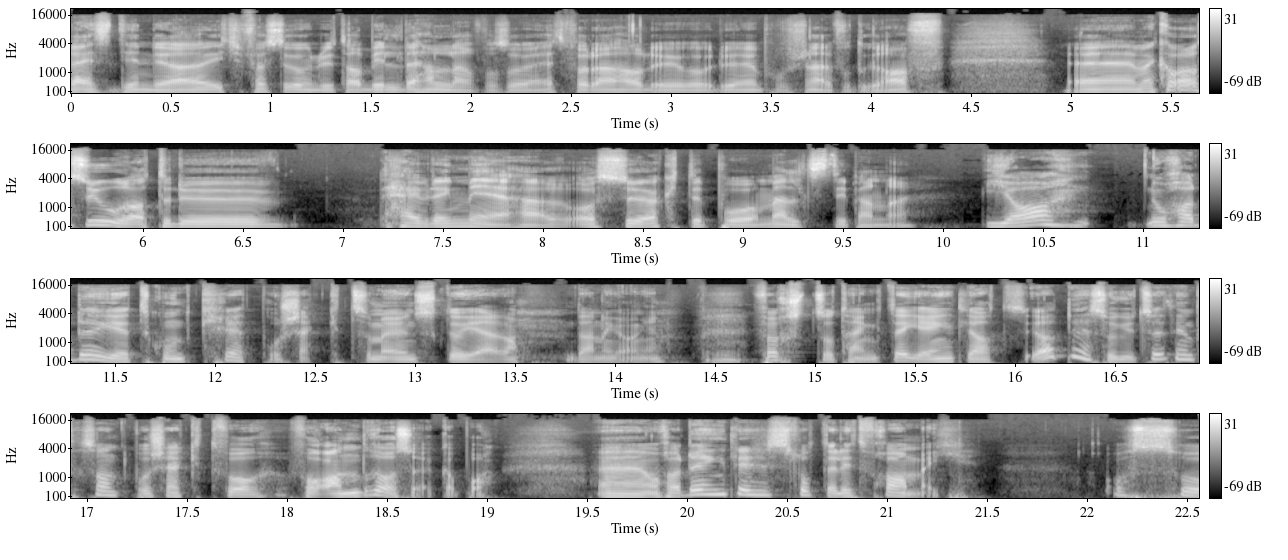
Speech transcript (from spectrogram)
reiser til India, ikke første gang du tar bilde heller, for så vidt, for da har du jo, du er en profesjonell fotograf. Uh, men hva var det som gjorde at du heiv deg med her og søkte på Meldt-stipendet? Ja, nå hadde jeg et konkret prosjekt som jeg ønsket å gjøre denne gangen. Mm. Først så tenkte jeg egentlig at ja, det så ut som et interessant prosjekt for, for andre å søke på, eh, og hadde egentlig slått det litt fra meg. Og så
